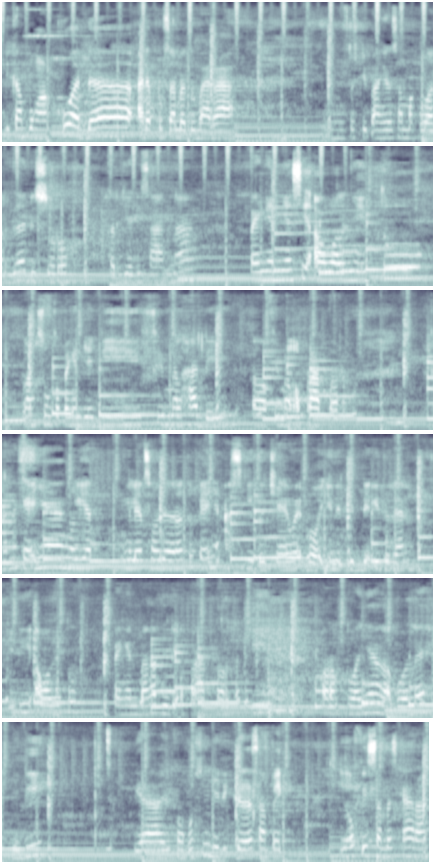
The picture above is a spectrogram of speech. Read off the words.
di kampung aku ada ada perusahaan batu bara. Hmm, terus dipanggil sama keluarga disuruh kerja di sana. Pengennya sih awalnya itu langsung kepengen jadi female HD eh, female operator. Karena kayaknya ngelihat ngelihat saudara tuh kayaknya asik gitu cewek bawa unit gede gitu kan. Jadi awalnya tuh pengen banget jadi operator tapi orang tuanya nggak boleh. Jadi ya fokusnya jadi ke sampai di office sampai sekarang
